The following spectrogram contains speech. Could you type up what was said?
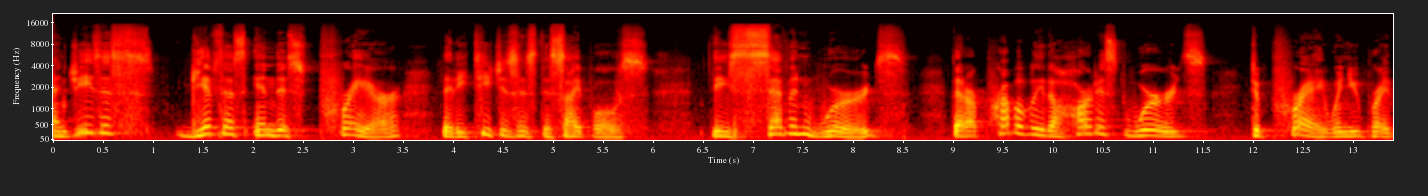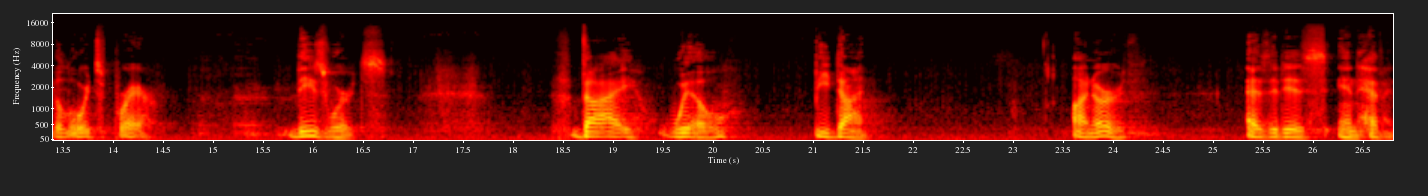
And Jesus gives us in this prayer that he teaches his disciples these seven words that are probably the hardest words to pray when you pray the Lord's Prayer. These words Thy will be done on earth as it is in heaven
